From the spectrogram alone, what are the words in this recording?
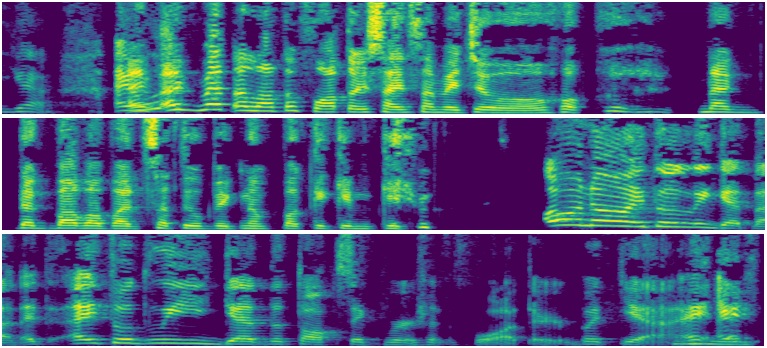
Yeah. I I've, I've met a lot of water signs na medyo nag, nagbababad sa tubig ng pagkikimkim. oh no, I totally get that. I, I totally get the toxic version of water. But yeah, I, I Mhm.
